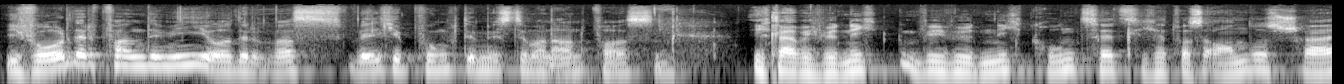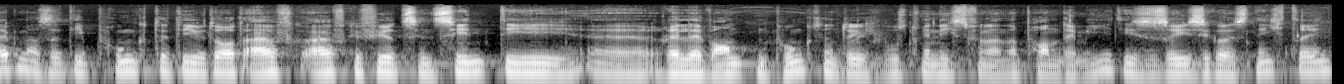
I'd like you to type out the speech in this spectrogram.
wie vor der Pandemie oder was, welche Punkte müsste man anpassen? Ich glaube, ich würde nicht, wir würden nicht grundsätzlich etwas anderes schreiben. Also die Punkte, die dort auf, aufgeführt sind, sind die äh, relevanten Punkte. Natürlich wussten wir nichts von einer Pandemie, dieses Risiko ist nicht drin.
